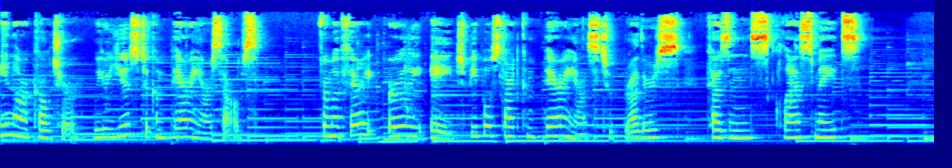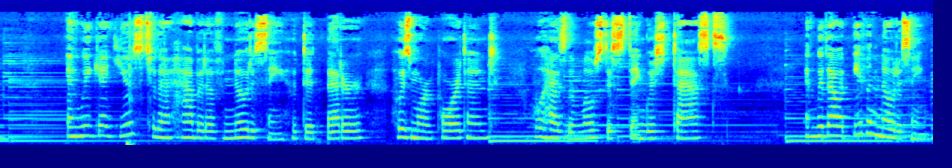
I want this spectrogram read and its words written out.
In our culture, we are used to comparing ourselves. From a very early age, people start comparing us to brothers, cousins, classmates. And we get used to that habit of noticing who did better who is more important, who has the most distinguished tasks. And without even noticing,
